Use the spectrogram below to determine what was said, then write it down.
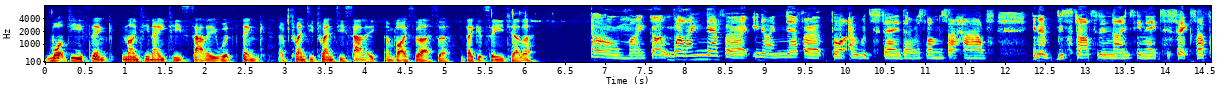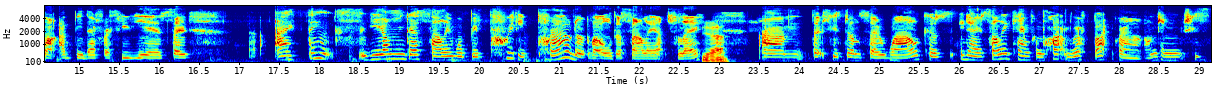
What do you think 1980s Sally would think of 2020 Sally, and vice versa, if they could see each other? Oh my god! Well, I never, you know, I never thought I would stay there as long as I have. You know, we started in 1986. I thought I'd be there for a few years. So I think younger Sally would be pretty proud of older Sally, actually. Yeah. Um, that she's done so well because you know Sally came from quite a rough background and she's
